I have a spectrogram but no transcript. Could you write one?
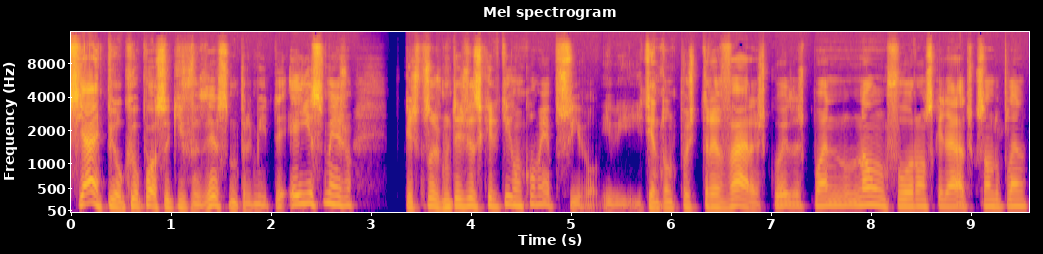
Se há pelo que eu posso aqui fazer, se me permite, é isso mesmo. Porque as pessoas muitas vezes criticam como é possível e, e tentam depois travar as coisas quando não foram, se calhar, à discussão do plano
